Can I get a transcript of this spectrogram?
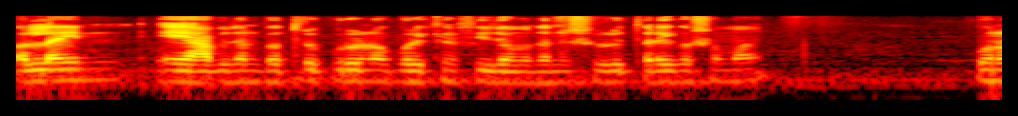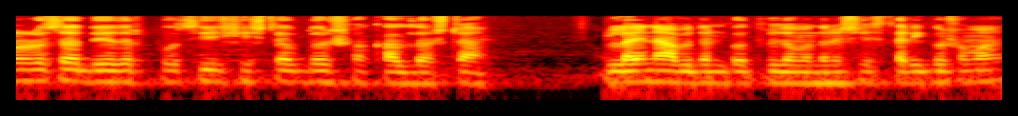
অনলাইন এ আবেদনপত্র পূরণ ও পরীক্ষার ফি জমাদানের শুরুর তারিখ ও সময় পনেরো চার দুই হাজার পঁচিশ খ্রিস্টাব্দ সকাল দশটা। অনলাইনে আবেদনপত্র জমাদানের শেষ তারিখ ও সময়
